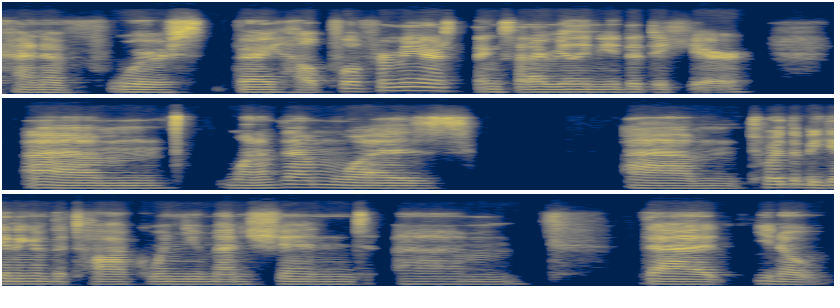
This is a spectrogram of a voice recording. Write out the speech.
kind of were very helpful for me or things that I really needed to hear. Um, one of them was um, toward the beginning of the talk when you mentioned um, that, you know,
